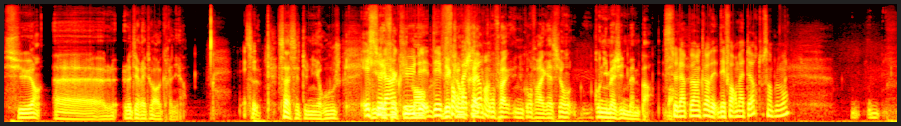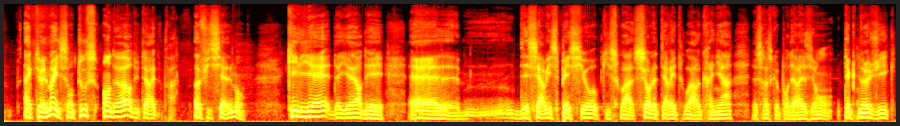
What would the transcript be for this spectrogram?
sur euh, le, territoire ukrainien. Ça, c'est une ligne rouge. Et cela inclut des, formateurs une, conflagration qu'on n'imagine même pas. Cela peut inclure des, formateurs, tout simplement? Actuellement, ils sont tous en dehors du territoire, enfin, officiellement. Qu'il y ait d'ailleurs des, euh, des services spéciaux qui soient sur le territoire ukrainien, ne serait-ce que pour des raisons technologiques,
